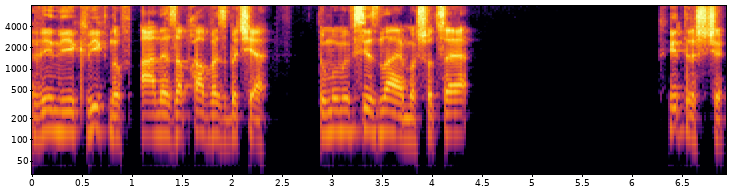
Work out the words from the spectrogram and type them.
Він її квікнув, а не запхав в СБЧ. Тому ми всі знаємо, що це. Хитрощі.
